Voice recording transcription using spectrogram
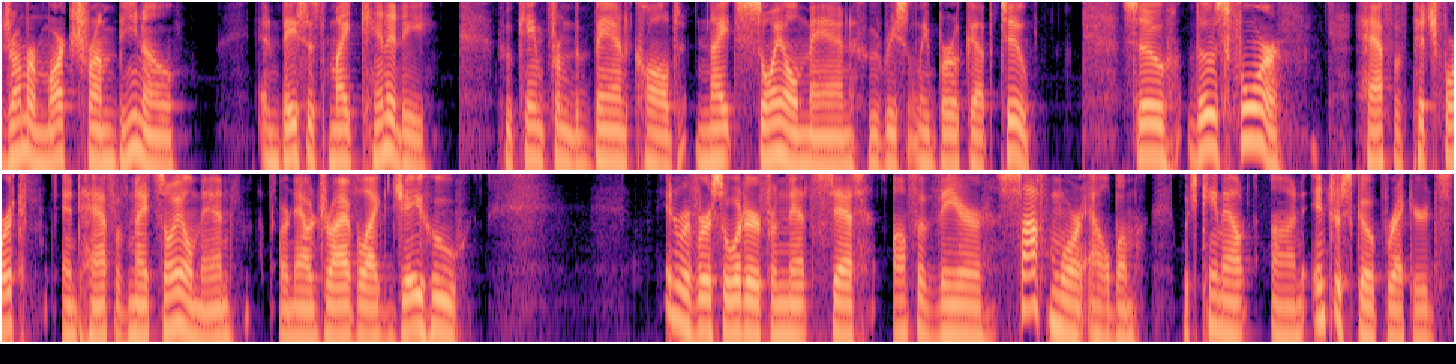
drummer Mark Trombino and bassist Mike Kennedy, who came from the band called Night Soil Man, who recently broke up too. So those four, half of Pitchfork and half of Night Soil Man, are now Drive Like Jehu. In reverse order from that set off of their sophomore album, which came out on Interscope Records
